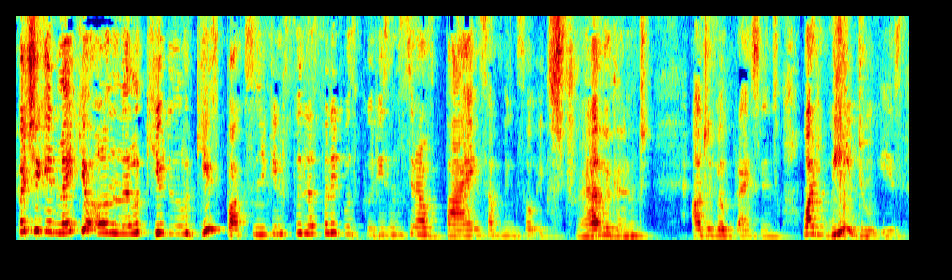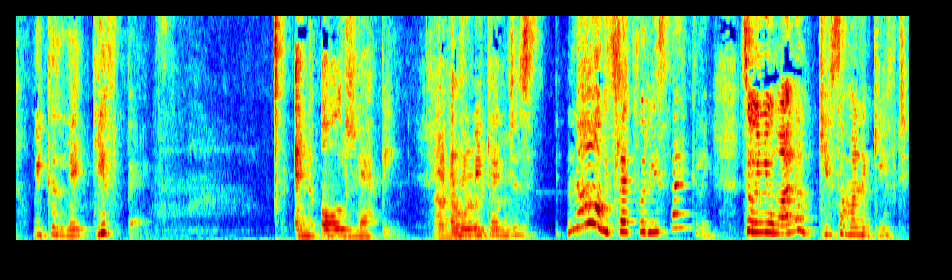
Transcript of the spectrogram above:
But you can make your own little cute little gift box and you can fill it, fill it with goodies instead of buying something so extravagant out of your price range. What we do is we collect gift bags and old wrapping. I don't know And then why we can just no, it's like for recycling. So when you want to give someone a gift,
